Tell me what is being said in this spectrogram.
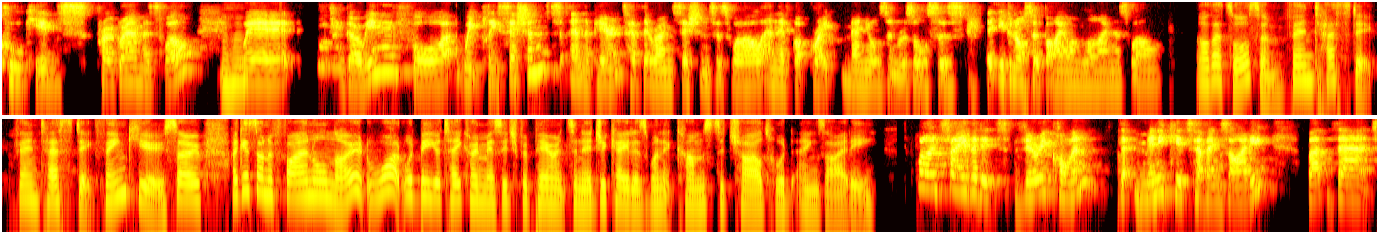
Cool Kids program as well, mm-hmm. where children go in for weekly sessions and the parents have their own sessions as well. And they've got great manuals and resources that you can also buy online as well. Oh, that's awesome. Fantastic. Fantastic. Thank you. So, I guess on a final note, what would be your take home message for parents and educators when it comes to childhood anxiety? Well, I'd say that it's very common that many kids have anxiety, but that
